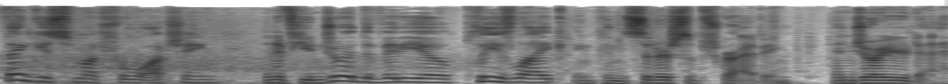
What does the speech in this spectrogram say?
thank you so much for watching, and if you enjoyed the video, please like and consider subscribing. Enjoy your day.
